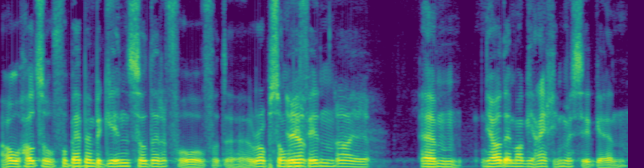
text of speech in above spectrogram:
Auch halt so von Batman Begins oder von, von den Rob Zombie-Filmen. Ah, ja, ja. Ähm, ja, den mag ich eigentlich immer sehr gern.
